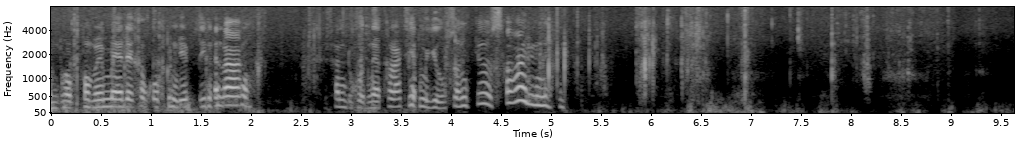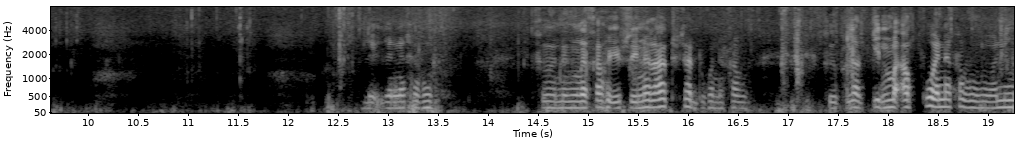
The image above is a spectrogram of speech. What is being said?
คุณพ่อพ่อแม่แม่ได้ครับขอบคุณเอฟซีนะล่างท่านทุกคนนะครับที่มาอยู่ซันเจอร์ซ้ายเลยนะเละเลยนะครับคือหนึ่งนะครับเอฟซีนะล่างท่านทุกคนนะครับ คือภารกิจมาเอากล้วยนะครับวันนี้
